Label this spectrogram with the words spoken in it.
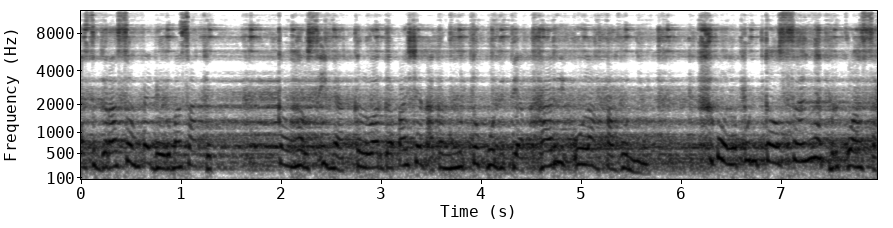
Segera sampai di rumah sakit, keluarga pasien akan mengutukmu di tiap hari ulang tahunmu. Walaupun kau sangat berkuasa,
